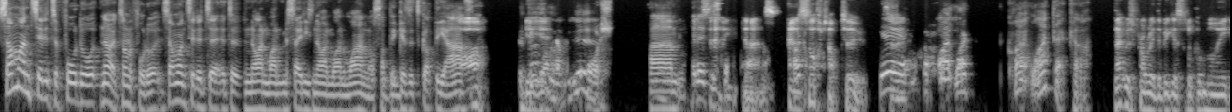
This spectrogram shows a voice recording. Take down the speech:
Someone said it's a four door. No, it's not a four door. Someone said it's a it's a nine one Mercedes nine one one or something because it's got the arse. Oh, yeah, yeah. yeah. Porsche. Um, but it it's certainly does. And a soft top too. yeah, So I quite like quite like that car. That was probably the biggest look at my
